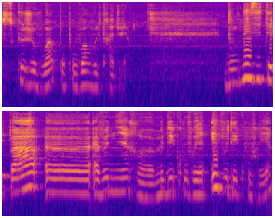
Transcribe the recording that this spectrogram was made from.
ce que je vois pour pouvoir vous le traduire. Donc n'hésitez pas à venir me découvrir et vous découvrir.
